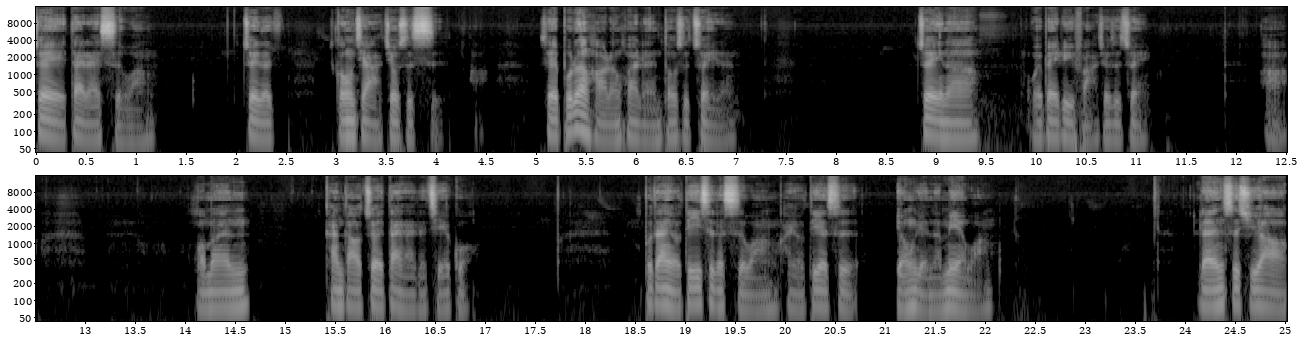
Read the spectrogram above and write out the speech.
罪带来死亡，罪的工价就是死。所以不论好人坏人都是罪人。罪呢，违背律法就是罪。啊，我们看到罪带来的结果，不但有第一次的死亡，还有第二次永远的灭亡。人是需要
